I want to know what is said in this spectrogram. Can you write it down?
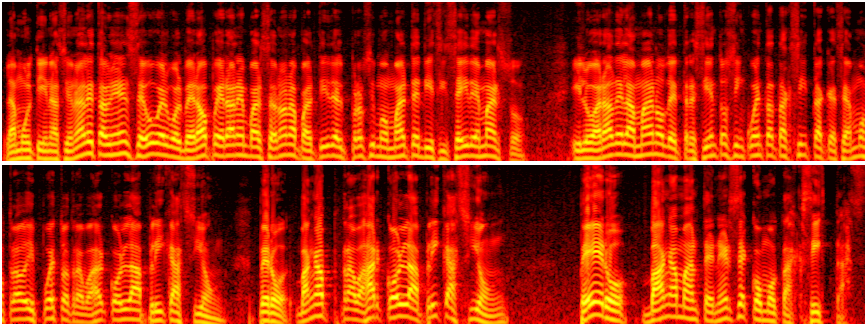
La multinacional estadounidense Uber volverá a operar en Barcelona a partir del próximo martes 16 de marzo y lo hará de la mano de 350 taxistas que se han mostrado dispuestos a trabajar con la aplicación. Pero van a trabajar con la aplicación, pero van a mantenerse como taxistas.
